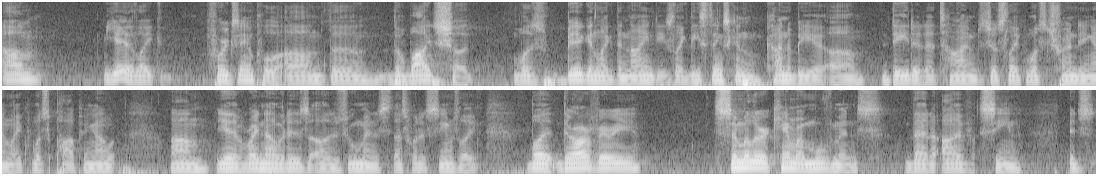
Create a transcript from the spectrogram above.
Um, yeah, like for example, um, the the wide shut was big in like the '90s. Like these things can kind of be uh, dated at times, just like what's trending and like what's popping out. Um, yeah, right now it is uh, zoom ins. That's what it seems like, but there are very similar camera movements that I've seen. It's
